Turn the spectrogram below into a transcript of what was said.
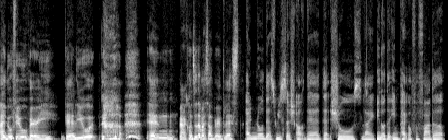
I do feel very valued and I consider myself very blessed. I know there's research out there that shows like, you know, the impact of a father,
